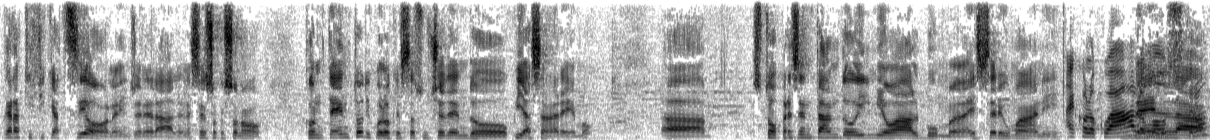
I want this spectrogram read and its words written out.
gratificazione in generale, nel senso che sono contento di quello che sta succedendo qui a Sanremo. Uh, sto presentando il mio album Essere Umani Eccolo qua, lo nella- mostro.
